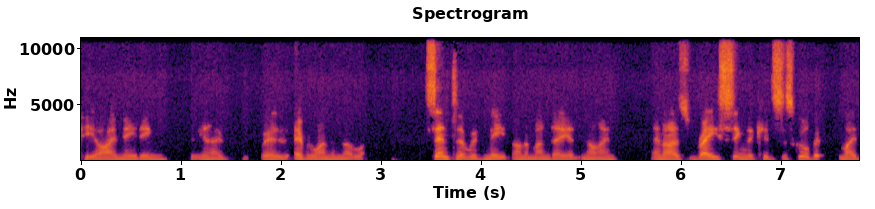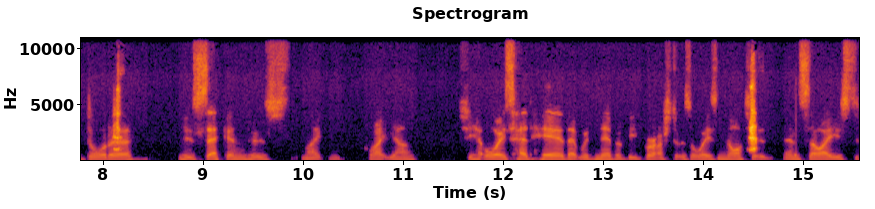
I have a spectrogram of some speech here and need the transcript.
PI meeting, you know, where everyone in the center would meet on a Monday at nine. And I was racing the kids to school. But my daughter, who's second, who's like quite young, she always had hair that would never be brushed. It was always knotted. And so I used to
